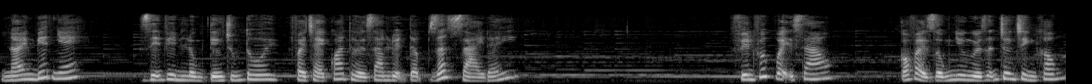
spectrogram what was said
Nói anh biết nhé, diễn viên lồng tiếng chúng tôi phải trải qua thời gian luyện tập rất dài đấy. Phiền phức vậy sao? Có phải giống như người dẫn chương trình không?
